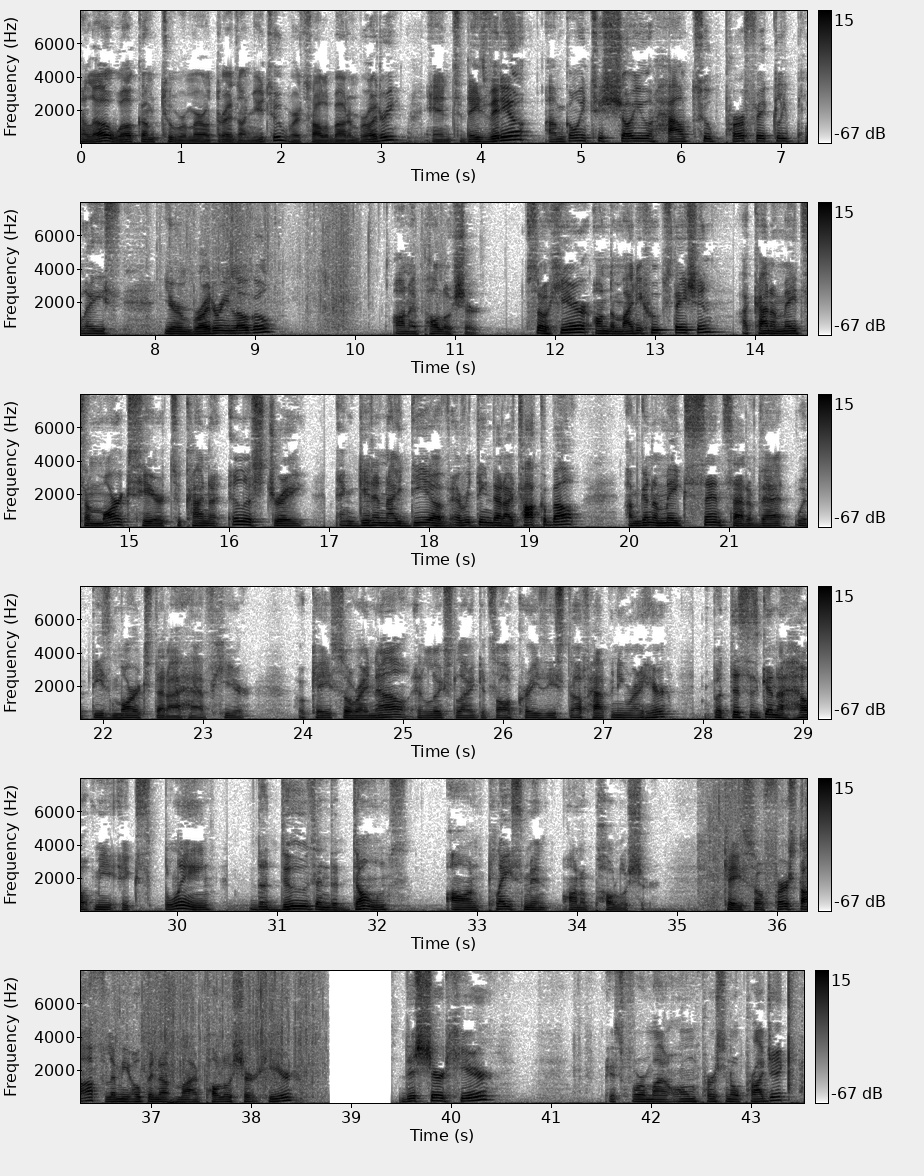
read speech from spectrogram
Hello, welcome to Romero Threads on YouTube where it's all about embroidery. In today's video, I'm going to show you how to perfectly place your embroidery logo on a polo shirt. So here on the Mighty Hoop Station, I kind of made some marks here to kind of illustrate and get an idea of everything that I talk about. I'm gonna make sense out of that with these marks that I have here. Okay, so right now it looks like it's all crazy stuff happening right here but this is to help me explain the do's and the don'ts on placement on a polo shirt. Okay, so first off, let me open up my polo shirt here. This shirt here is for my own personal project.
